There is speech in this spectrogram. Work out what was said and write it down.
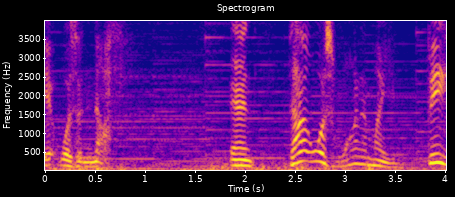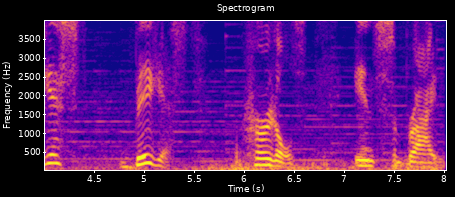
it was enough. And that was one of my biggest, biggest hurdles in sobriety.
